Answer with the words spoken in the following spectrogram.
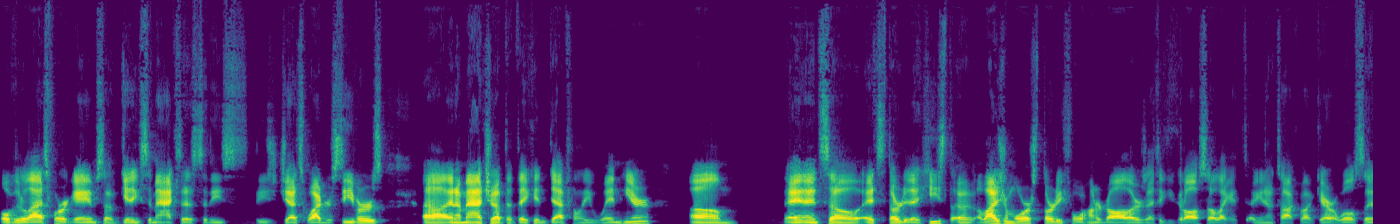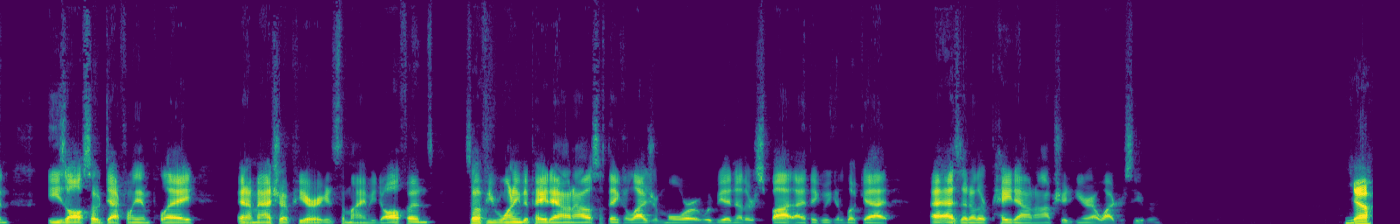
over their last four games. So getting some access to these these Jets wide receivers uh, in a matchup that they can definitely win here. Um, and, so it's thirty. He's uh, Elijah Moore's thirty four hundred dollars. I think you could also like you know talk about Garrett Wilson. He's also definitely in play in a matchup here against the Miami Dolphins. So if you're wanting to pay down, I also think Elijah Moore would be another spot I think we could look at as another pay down option here at wide receiver. Yeah,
